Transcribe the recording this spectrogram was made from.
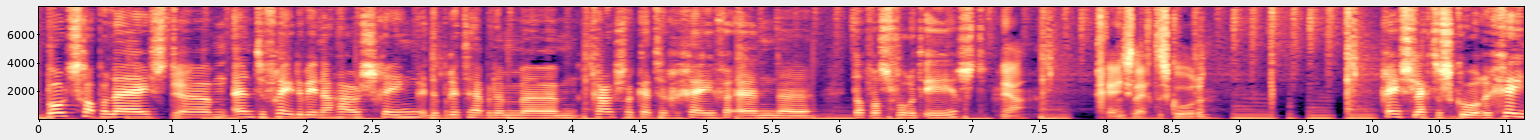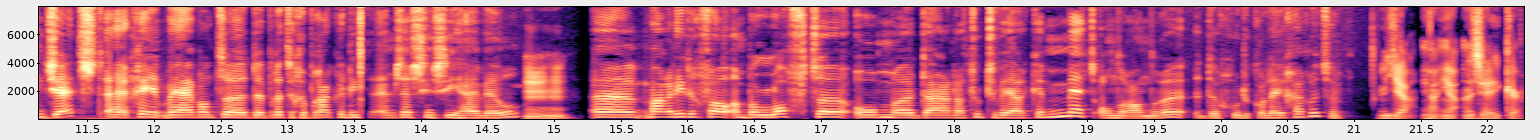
boodschappenlijst. Ja. Um, en tevreden weer naar huis ging. De Britten hebben hem um, kruisraketten gegeven en uh, dat was voor het eerst. Ja, geen slechte score. Geen slechte score, geen jets. Uh, geen, want de Britten gebruiken niet de M16's die hij wil. Mm -hmm. uh, maar in ieder geval een belofte om daar naartoe te werken met onder andere de goede collega Rutte. Ja, ja, ja zeker.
